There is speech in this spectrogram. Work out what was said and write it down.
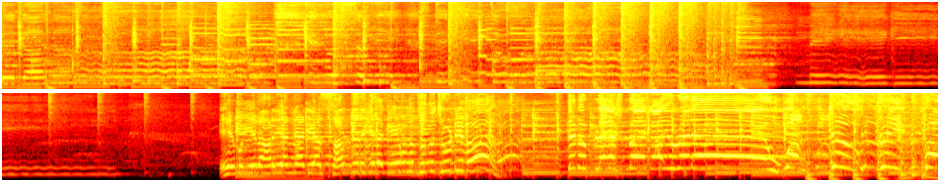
විදදරා ඉවසමි තිතුරා මේගී. එහෙම කියලා හරියන්නේ නැටිය සද්දර කියලා ගේමද සුදු චූටිව? දෙන flashback are you ready? 1 2 3 4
